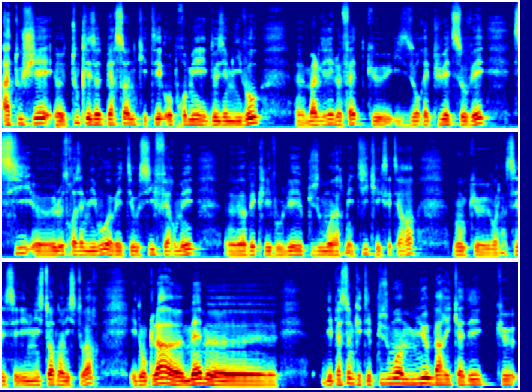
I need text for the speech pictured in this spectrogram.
a touché toutes les autres personnes qui étaient au premier et deuxième niveau, malgré le fait qu'ils auraient pu être sauvés si le troisième niveau avait été aussi fermé avec les volets plus ou moins hermétiques, etc. Donc euh, voilà, c'est une histoire dans l'histoire. Et donc là, euh, même euh, des personnes qui étaient plus ou moins mieux barricadées que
